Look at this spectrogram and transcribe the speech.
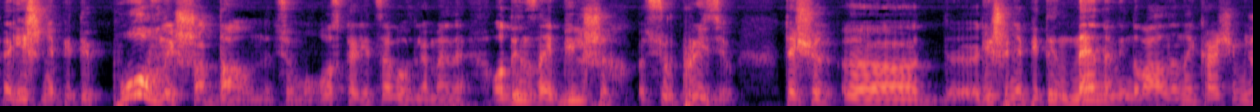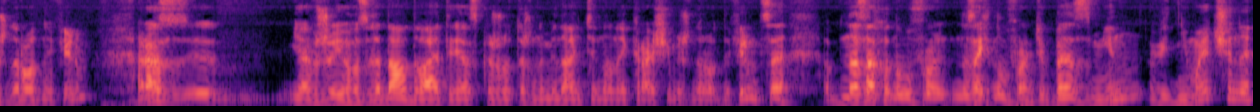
рішення піти повний шатдаун на цьому Оскарі. Це був для мене один з найбільших сюрпризів те, що е, рішення піти не номінували на найкращий міжнародний фільм. Раз е, я вже його згадав, давайте я скажу теж номінанті на найкращий міжнародний фільм. Це на Західному фронті на Західному фронті без змін від Німеччини,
